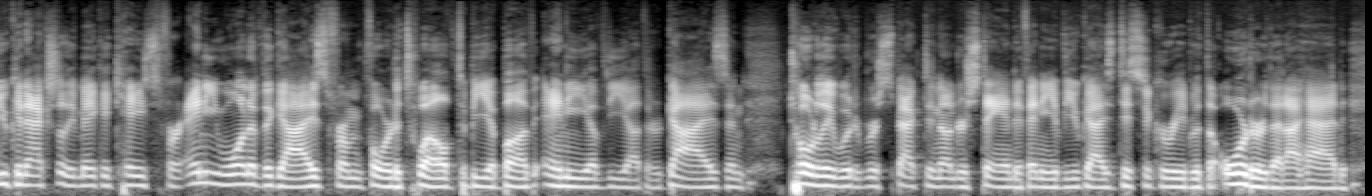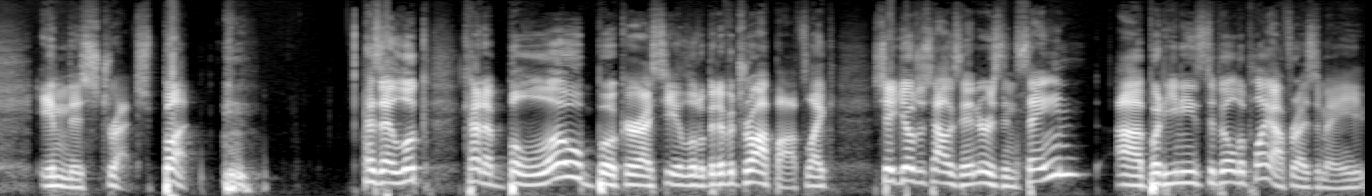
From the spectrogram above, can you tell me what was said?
you can actually make a case for any one of the guys from four to twelve to be above any of the other guys, and totally would respect and understand if any of you guys disagreed with the order that I had in this stretch. But as I look kind of below Booker, I see a little bit of a drop off. Like Shai Gilgeous Alexander is insane, uh, but he needs to build a playoff resume. He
